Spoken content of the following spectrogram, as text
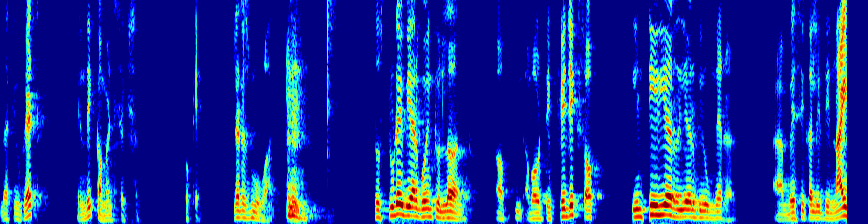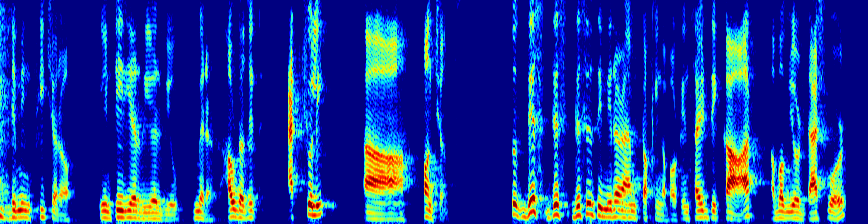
that you get in the comment section. Okay, let us move on. so, today we are going to learn uh, about the physics of interior rear view mirror, uh, basically the night dimming feature of interior rear view mirror. How does it actually uh, functions? So, this, this, this is the mirror I am talking about inside the car above your dashboard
